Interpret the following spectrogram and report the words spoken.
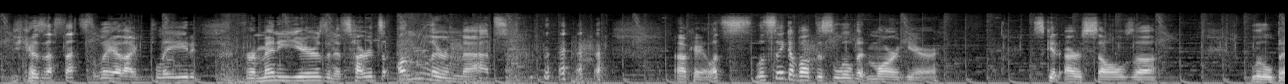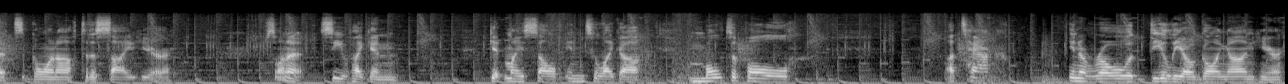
because that's, that's the way that I've played for many years, and it's hard to unlearn that. okay, let's let's think about this a little bit more here. Let's get ourselves a little bit going off to the side here. Just want to see if I can get myself into like a multiple attack in a row dealio going on here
